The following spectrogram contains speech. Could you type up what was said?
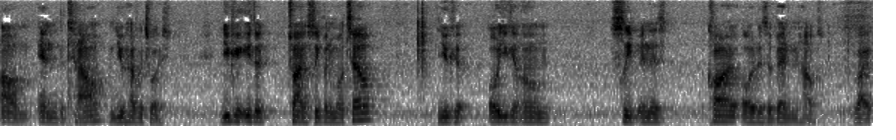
um, in the town, you have a choice. You can either try and sleep in a motel, you can, or you can um, sleep in this car or this abandoned house, right?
